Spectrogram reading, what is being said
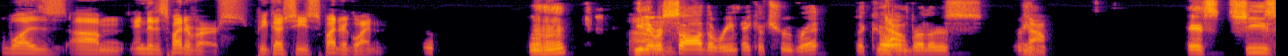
was um into the Spider Verse because she's Spider Gwen. Mm-hmm. You never Um, saw the remake of True Grit, the Coen No. brothers. version? No. It's she's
